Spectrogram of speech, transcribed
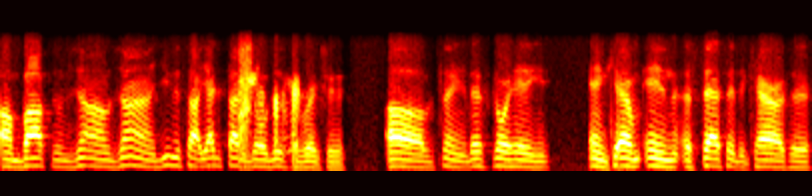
um, Botham Jean, John, you decide. Y'all decide to go this direction of saying, let's go ahead and and, um, and assassinate the character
